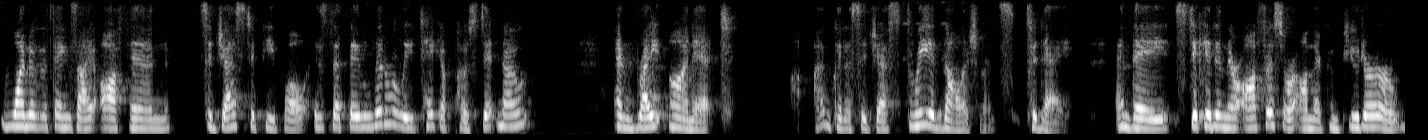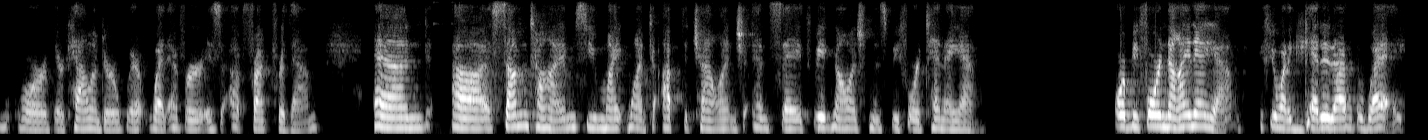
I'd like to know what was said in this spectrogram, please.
one of the things I often suggest to people is that they literally take a post it note and write on it, I'm going to suggest three acknowledgments today. And they stick it in their office or on their computer or, or their calendar, where, whatever is up front for them. And uh, sometimes you might want to up the challenge and say three acknowledgments before 10 a.m. or before 9 a.m. if you want to get it out of the way,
